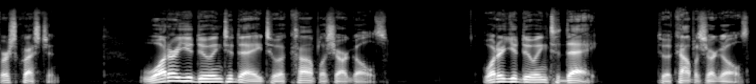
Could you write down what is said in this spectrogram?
First question What are you doing today to accomplish our goals? What are you doing today to accomplish our goals?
